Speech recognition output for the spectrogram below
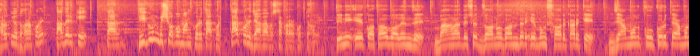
ভারতীয় ধরা পড়ে, তাদেরকে তার দ্বিগুণ বেশি অপমান করে তারপরে তারপরে যা ব্যবস্থা করার করতে হবে। তিনি এ কথাও বলেন যে বাংলাদেশের জনগণদের এবং সরকারকে যেমন কুকুর তেমন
